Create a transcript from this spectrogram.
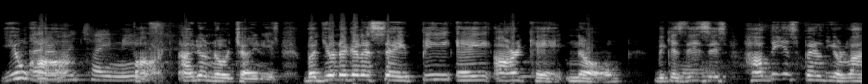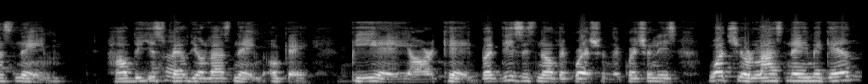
Yung I don't Ha know Chinese. Park. I don't know Chinese, but you're not gonna say P A R K. No, because this is how do you spell your last name? How do you Uh-huh. spell your last name? Okay, P A R K. But this is not the question. The question is, what's your last name again?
